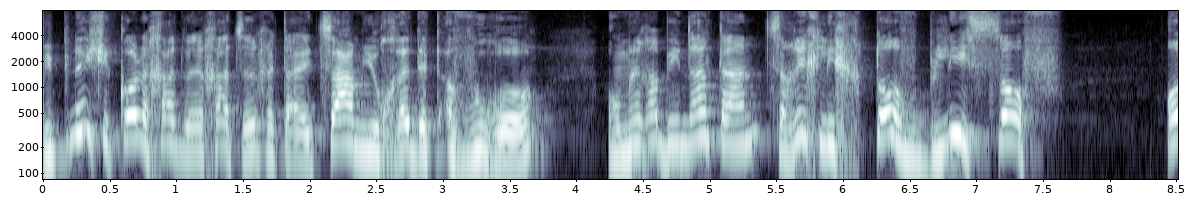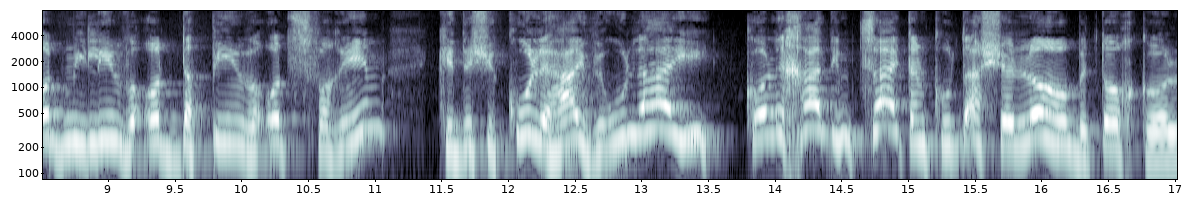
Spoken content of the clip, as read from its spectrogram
מפני שכל אחד ואחד צריך את העצה המיוחדת עבורו, אומר רבי נתן, צריך לכתוב בלי סוף עוד מילים ועוד דפים ועוד ספרים, כדי שכולי ואולי כל אחד ימצא את הנקודה שלו בתוך כל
